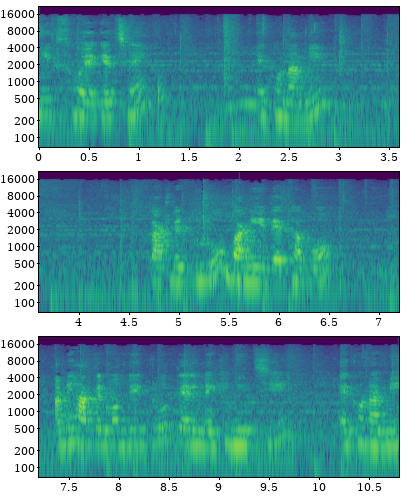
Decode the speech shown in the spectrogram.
মিক্স হয়ে গেছে। এখন আমি কাটলেটগুলো বানিয়ে দেখাবো। আমি হাতের মধ্যে একটু তেল মেখে নিচ্ছি। এখন আমি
